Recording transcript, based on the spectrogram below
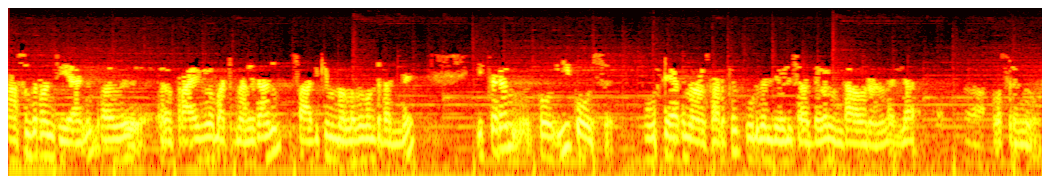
ആസൂത്രണം ചെയ്യാനും അത് പ്രായോഗികമായിട്ട് നൽകാനും സാധിക്കും എന്നുള്ളത് കൊണ്ട് തന്നെ ഇത്തരം ഈ കോഴ്സ് പൂർത്തിയാക്കുന്ന ആൾക്കാർക്ക് കൂടുതൽ ജോലി സാധ്യതകൾ ഉണ്ടാവാനുള്ള എല്ലാ അവസരങ്ങളും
